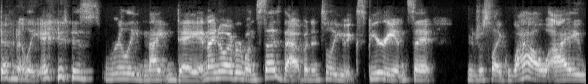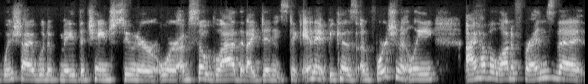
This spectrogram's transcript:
Definitely. It is really night and day. And I know everyone says that, but until you experience it, you're just like, wow, I wish I would have made the change sooner, or I'm so glad that I didn't stick in it because unfortunately, I have a lot of friends that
